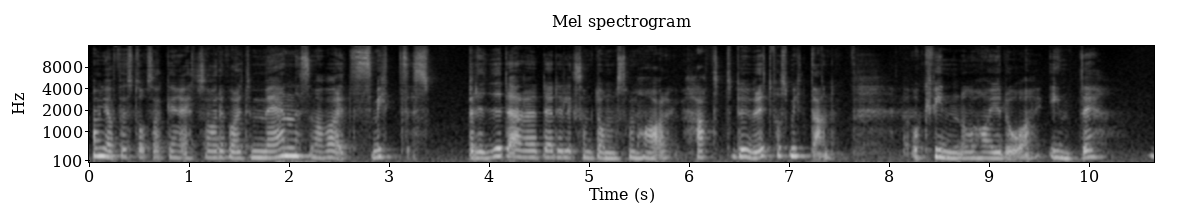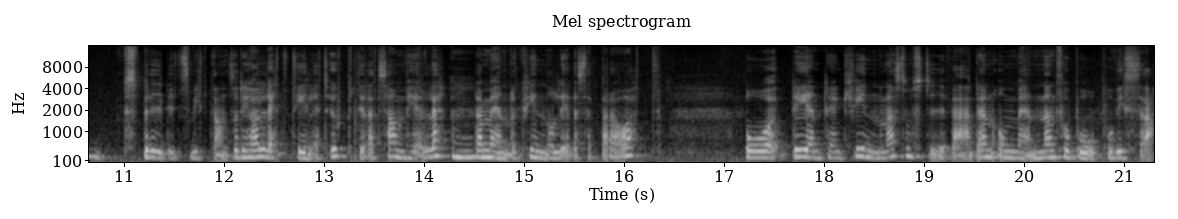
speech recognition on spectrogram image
om jag förstår saken rätt, så har det varit män som har varit smittspridare spridare, där det är liksom de som har haft burit på smittan. Och kvinnor har ju då inte spridit smittan. Så det har lett till ett uppdelat samhälle mm. där män och kvinnor lever separat. Och det är egentligen kvinnorna som styr världen och männen får bo på vissa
